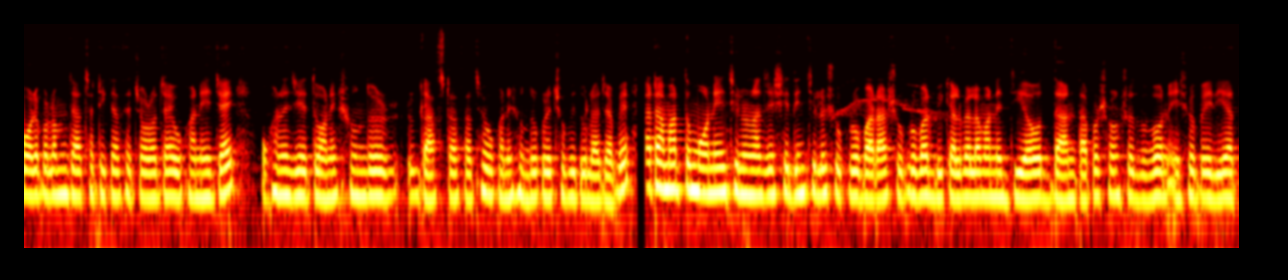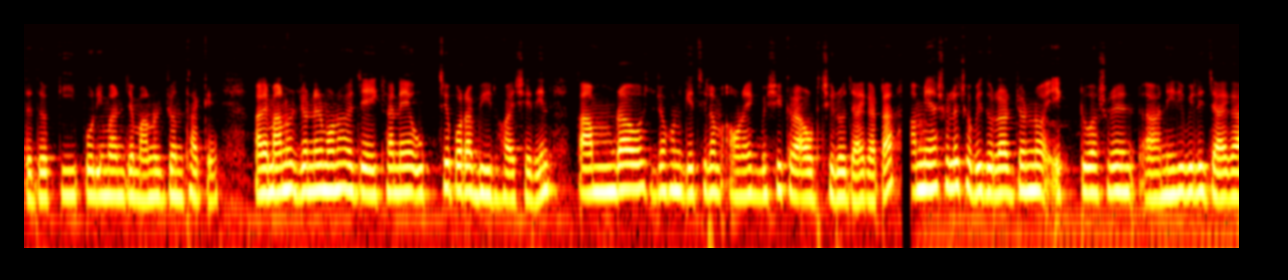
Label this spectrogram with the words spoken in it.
পরে বললাম যে আচ্ছা ঠিক আছে, চলো, যাই, ওখানেই যাই। ওখানে যেহেতু অনেক সুন্দর গাছ টাছ আছে, ওখানে সুন্দর করে ছবি তোলা যাবে। বাট আমার তো মনেই ছিল না যে, সেদিন ছিল শুক্রবার, আর শুক্রবার বিকালবেলা মানে জিয়া উদ্যান তারপর সংসদ ভবন, এসব এরিয়াতে তো কি পরিমাণ যে মানুষজন থাকে। মানে মানুষজনের মনে হয় যে এইখানে উপচে পড়া ভিড় হয় সেদিন। তো আমরাও যখন গেছিলাম, অনেক বেশি ক্রাউড ছিল জায়গাটা। আমি আসলে ছবি তোলার জন্য একটু আসলে নিরিবিলি জায়গা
